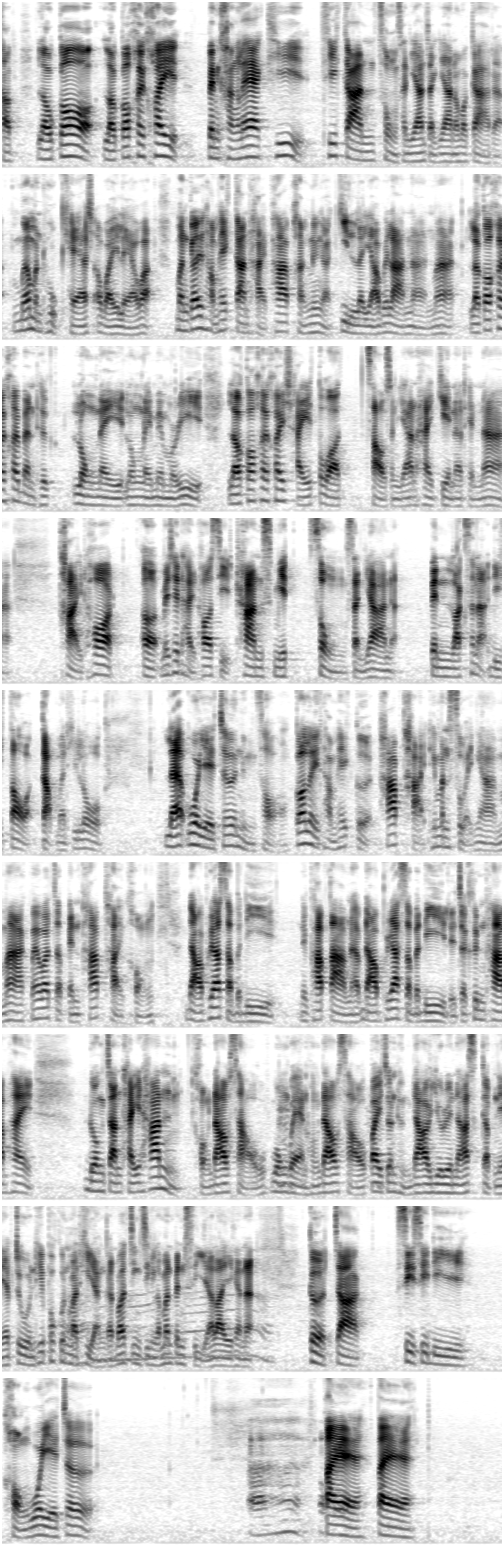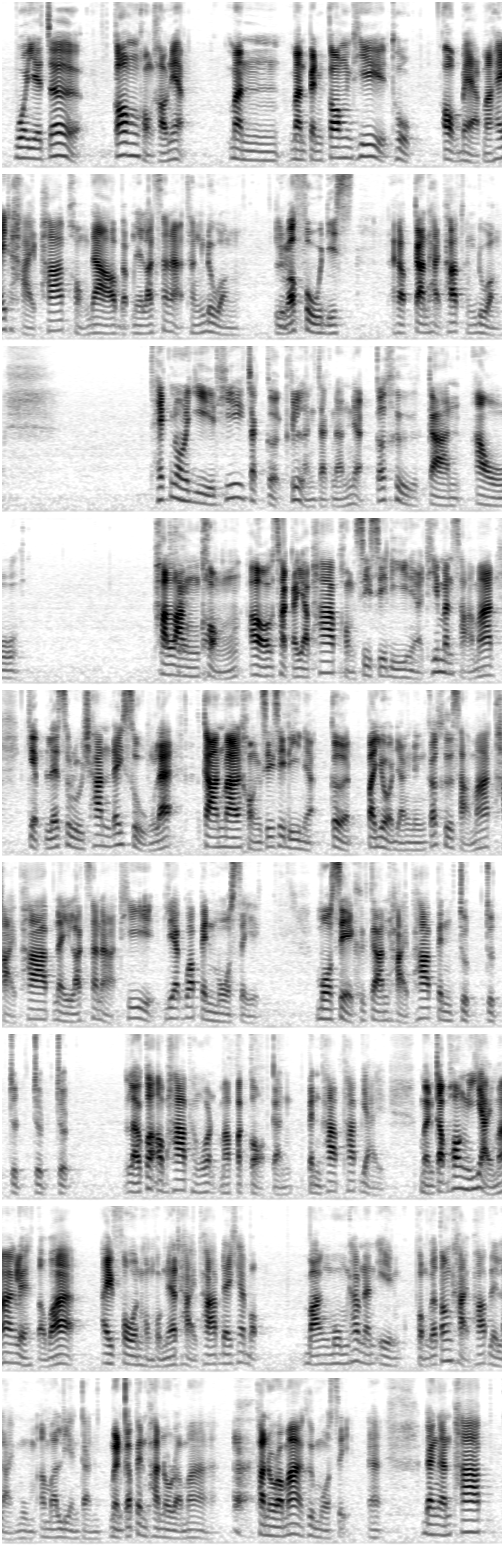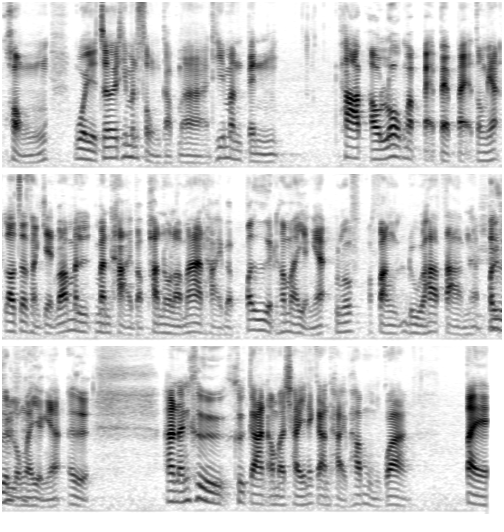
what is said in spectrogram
ครับแล้วก็เราก็ค่อยๆ เป็นครั้งแรกที่ที่การส่งสัญญาณจากยานอวกาศอะเมื่อมันถูกแคชเอาไว้แล้วอะมันก็ได้ทำให้การถ่ายภาพครั้งหนึ่งอะกินระยะเวลานานมาก แล้วก็ค่อยๆ บันทึกลงในลงในเมมโมรีแล้วก็ค่อยๆ ใช้ตัวเสาสัญญาณไฮเกนอะเทนา ถ่ายทอดเออไม่ใช่ถ่ายทอดสิ transmit ส่งสัญญาณอะเป็นลักษณะดิจิตอลอะกลับมาที่โลก และ Voyager 1 2 ก็เลยทำให้เกิดภาพถ่ายที่มันสวยงามมาก ไม่ว่าจะเป็นภาพถ่ายของดาวพฤหัสบดีในภาพตามนะครับ ดาวพฤหัสบดีหรือจะขึ้นภาพให้ดวงจันทร์ไททันของดาวเสาร์วงแหวนของดาวเสาร์ไปจนถึงดาวยูเรนัสกับเนปจูนที่พวกคุณมาเถียงกันว่าจริง ๆ แล้วมันเป็นสีอะไรกันอะเกิดจาก CCD ของ Voyager อ่าโอเคแต่แต่ Voyager กล้องของเขาเนี่ยมันมันเป็นกล้องที่ถูกออกแบบมาให้ถ่ายภาพของดาวแบบในลักษณะทั้งดวง หรือว่า full disk นะครับการถ่ายภาพทั้งดวง เทคโนโลยีที่จะเกิดขึ้นหลังจากนั้นเนี่ยก็คือการเอาพลังของเอาศักยภาพของ CCD เนี่ยที่มันสามารถเก็บ resolution ได้สูง และการมาของ CCD เนี่ยเกิดประโยชน์อย่างหนึ่งก็คือสามารถถ่ายภาพในลักษณะที่เรียกว่าเป็นโมเสก โมเสกคือการถ่ายภาพเป็นจุดจุดจุดจุดจุดแล้วก็เอาภาพทั้งหมดมาประกอบกันเป็นภาพภาพใหญ่ เหมือนกับห้องนี้ใหญ่มากเลย แต่ว่า iPhone ของผมเนี่ยถ่ายภาพได้แค่แบบบางมุมเท่านั้นเอง ผมก็ต้องถ่ายภาพหลาย ๆ มุมเอามาเรียงกัน เหมือนกับเป็นพาโนรามาอะพาโนรามาคือโมเสกนะดังนั้นภาพของ Voyager ที่มันส่งกลับมาที่มันเป็นภาพเอาโลกมาแปะแปะแปะตรงเนี้ยเราจะสังเกตว่ามันมันถ่ายแบบพาโนรามาถ่ายแบบปืดเข้ามาอย่างเงี้ยคุณผู้ฟังดูภาพตามนะปืดลงมาอย่างเงี้ยเออ อันนั้นคือคือการเอามาใช้ในการถ่ายภาพมุมกว้าง แต่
